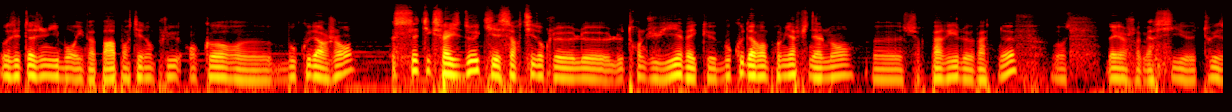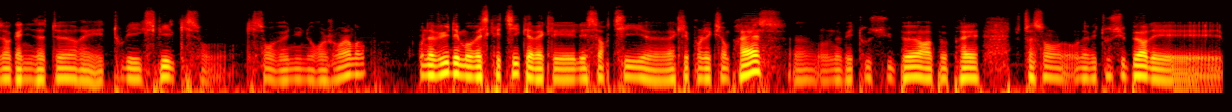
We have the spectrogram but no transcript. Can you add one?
Aux États-Unis, bon, il va pas rapporter non plus encore euh, beaucoup d'argent. C'est X-Files 2 qui est sorti donc le, le- le 30 juillet avec euh, beaucoup d'avant-premières finalement euh, sur Paris le 29. Bon, D'ailleurs, je remercie euh, tous les organisateurs et tous les X-Files qui sont, qui sont venus nous rejoindre. On avait eu des mauvaises critiques avec les, sorties, avec les projections presse. hein. on avait tous eu peur à peu près. De toute façon, on avait tous eu peur des,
